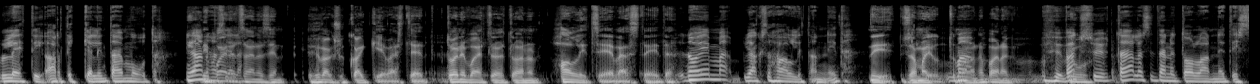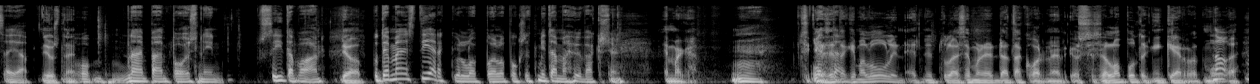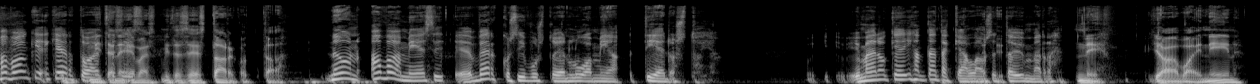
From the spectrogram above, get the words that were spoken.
lehtiartikkelin tai muuta. Niin Niin painat siellä. aina sen hyväksy kaikki evästeet. Toinen vaihtoehto on hallitse evästeitä. No en mä jaksa hallita niitä. Niin, sama juttu. Mä, Mä aina painan, hyväksy. Täällä sitä nyt ollaan netissä ja Just näin. näin päin pois, niin siitä vaan. Mutta en mä edes tiedä kyllä loppujen lopuksi, että mitä mä hyväksyn. En mäkään. Mm. Ja Että- sen takia mä luulin, että nyt tulee semmoinen datacorner, jossa sä lopultakin kerrot No mulle, mä voin ke- kertoa, mitä, että ne siis... eväst, mitä se edes tarkoittaa. Ne on avaamien si- verkkosivustojen luomia tiedostoja. Ja mä en oikein ihan tätäkään lausetta ymmärrä. Niin. Jaa vai niin?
